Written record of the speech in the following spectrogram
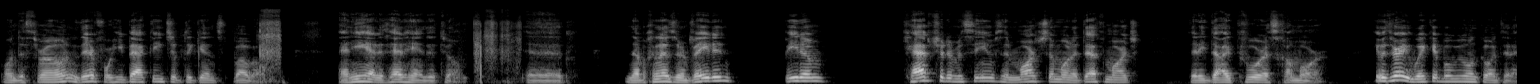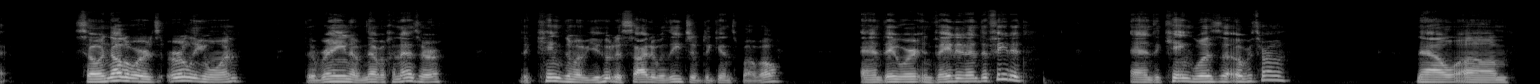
on the throne, and therefore he backed Egypt against Babel. And he had his head handed to him. Uh, Nebuchadnezzar invaded, beat him, captured the it and marched him on a death march that he died Kvuras Chamor. He was very wicked, but we won't go into that. So, in other words, early on, the reign of Nebuchadnezzar, the kingdom of Yehuda sided with Egypt against Babel, and they were invaded and defeated, and the king was uh, overthrown. Now, um,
